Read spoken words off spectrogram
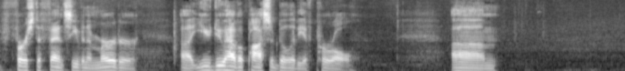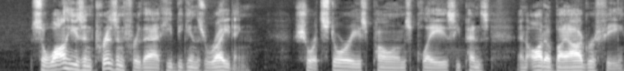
first offense, even a murder, uh, you do have a possibility of parole. Um, so while he's in prison for that, he begins writing short stories, poems, plays. He pens an autobiography,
